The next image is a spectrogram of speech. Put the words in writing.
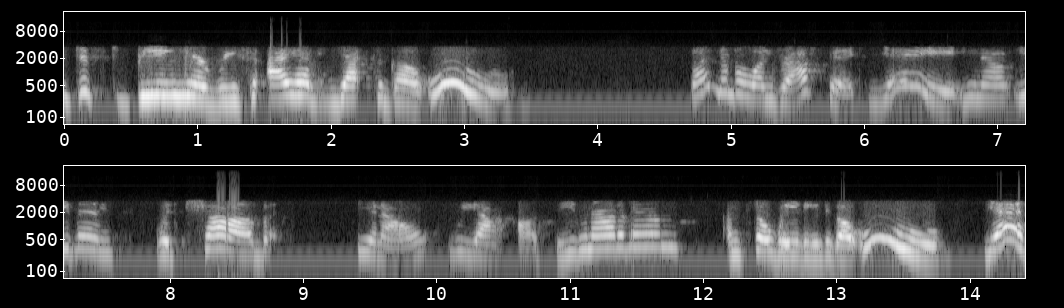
just being here recent, I have yet to go, ooh, that number one draft pick, yay. You know, even with Chubb, you know, we got a season out of him. I'm still waiting to go, ooh, yes,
